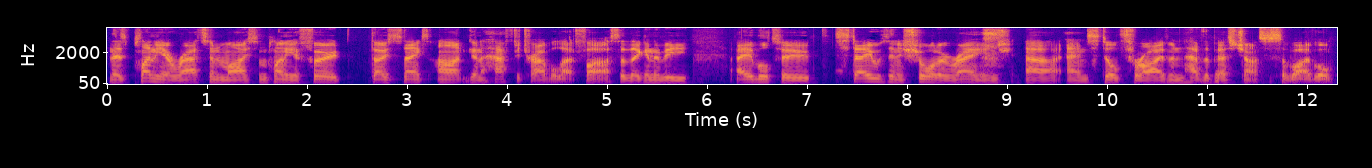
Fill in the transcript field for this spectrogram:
And there's plenty of rats and mice and plenty of food. Those snakes aren't going to have to travel that far. So they're going to be able to stay within a shorter range uh, and still thrive and have the best chance of survival.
